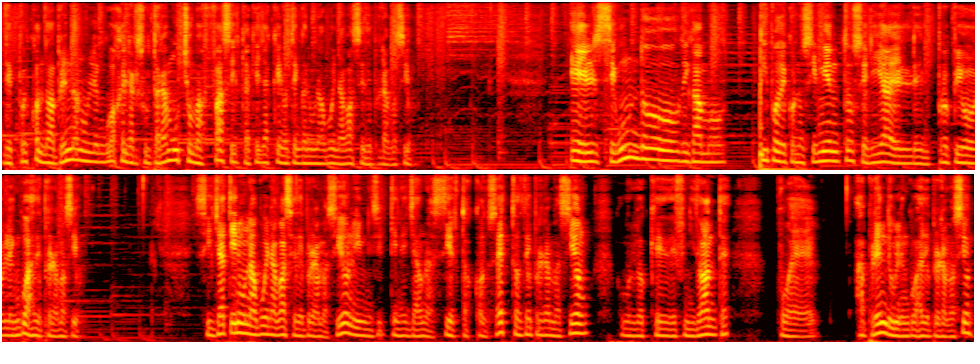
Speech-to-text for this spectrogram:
Después cuando aprendan un lenguaje les resultará mucho más fácil que aquellas que no tengan una buena base de programación. El segundo, digamos, tipo de conocimiento sería el del propio lenguaje de programación. Si ya tiene una buena base de programación y tiene ya unos ciertos conceptos de programación, como los que he definido antes, pues aprende un lenguaje de programación.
